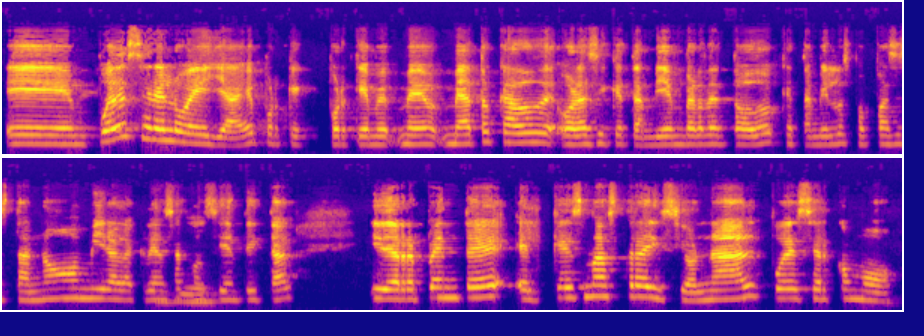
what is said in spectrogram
eh, puede ser él o ella, ¿eh? porque, porque me, ha tocado ahora sí que también ver de todo, que también los papás están, no, mira la crianza consciente y tal. Y de repente el que es más tradicional puede ser como,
